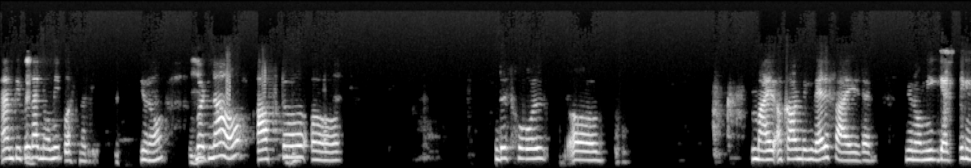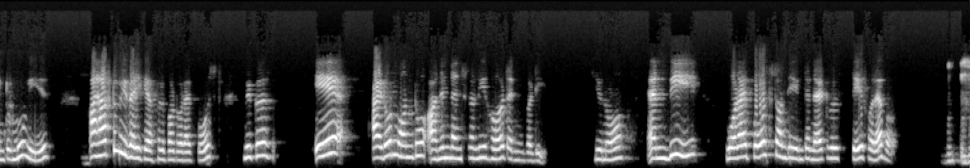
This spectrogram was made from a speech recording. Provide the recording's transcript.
and people mm-hmm. that know me personally, you know. Mm-hmm. But now, after uh, this whole uh, my account being verified and you know me getting into movies, I have to be very careful about what I post because a I don't want to unintentionally hurt anybody, you know, and b what I post on the internet will stay forever. Mm-hmm.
